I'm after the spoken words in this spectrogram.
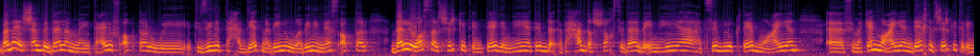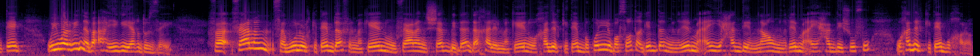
بدأ الشاب ده لما يتعرف أكتر وتزيد التحديات ما بينه وما بين الناس أكتر ده اللي وصل شركة إنتاج إن هي تبدأ تتحدى الشخص ده بإن هي هتسيب له كتاب معين في مكان معين داخل شركة الإنتاج ويورينا بقى هيجي ياخده إزاي. ففعلا سابوا له الكتاب ده في المكان وفعلا الشاب ده دخل المكان وخد الكتاب بكل بساطة جدا من غير ما أي حد يمنعه من غير ما أي حد يشوفه وخد الكتاب وخرج.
